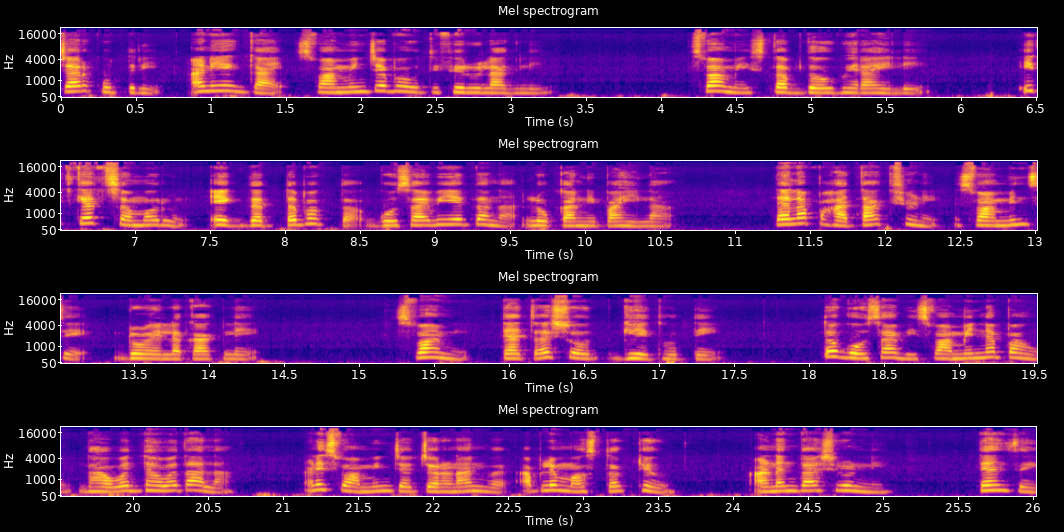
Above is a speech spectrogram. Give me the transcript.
चार कुत्री आणि एक गाय स्वामींच्या भोवती फिरू लागली. स्वामी स्तब्ध उभे राहिले. इतक्यात समोरून एक दत्तभक्त गोसावी येताना लोकांनी पाहिला. त्याला पाहता क्षणी स्वामींचे डोळे लकाकले. स्वामी त्याचा शोध घेत होते. तो गोसावी स्वामींना पाहून धावत धावत आला आणि स्वामींच्या चरणांवर आपले मस्तक ठेवून आनंदाश्रूंनी त्यांचे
